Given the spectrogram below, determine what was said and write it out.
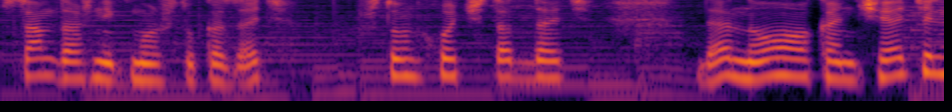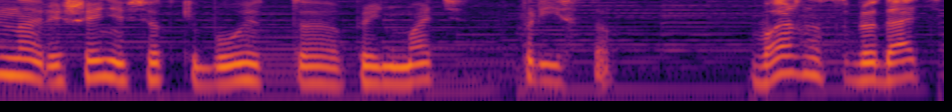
сам должник может указать, что он хочет отдать, да, но окончательно решение все-таки будет э, принимать пристав. Важно соблюдать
